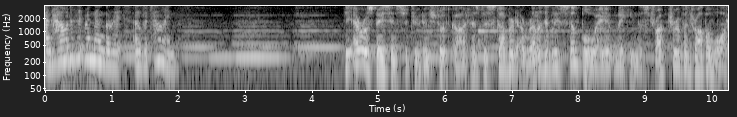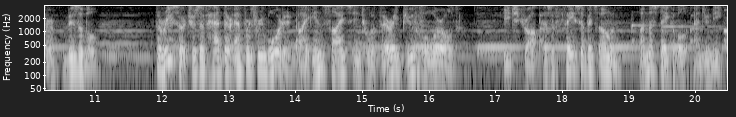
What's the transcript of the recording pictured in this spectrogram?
And how does it remember it over time? The Aerospace Institute in Stuttgart has discovered a relatively simple way of making the structure of a drop of water visible. The researchers have had their efforts rewarded by insights into a very beautiful world. Each drop has a face of its own, unmistakable and unique.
